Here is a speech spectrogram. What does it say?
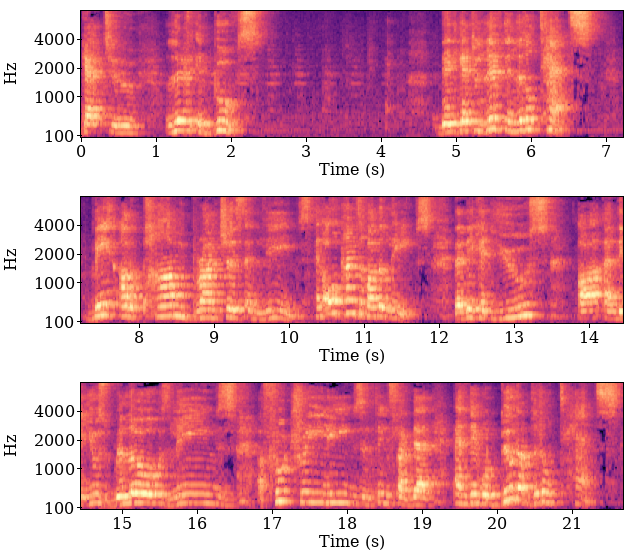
get to live in booths. They get to live in little tents made out of palm branches and leaves, and all kinds of other leaves that they can use. Uh, and they use willows, leaves, uh, fruit tree leaves, and things like that. And they will build up little tents.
